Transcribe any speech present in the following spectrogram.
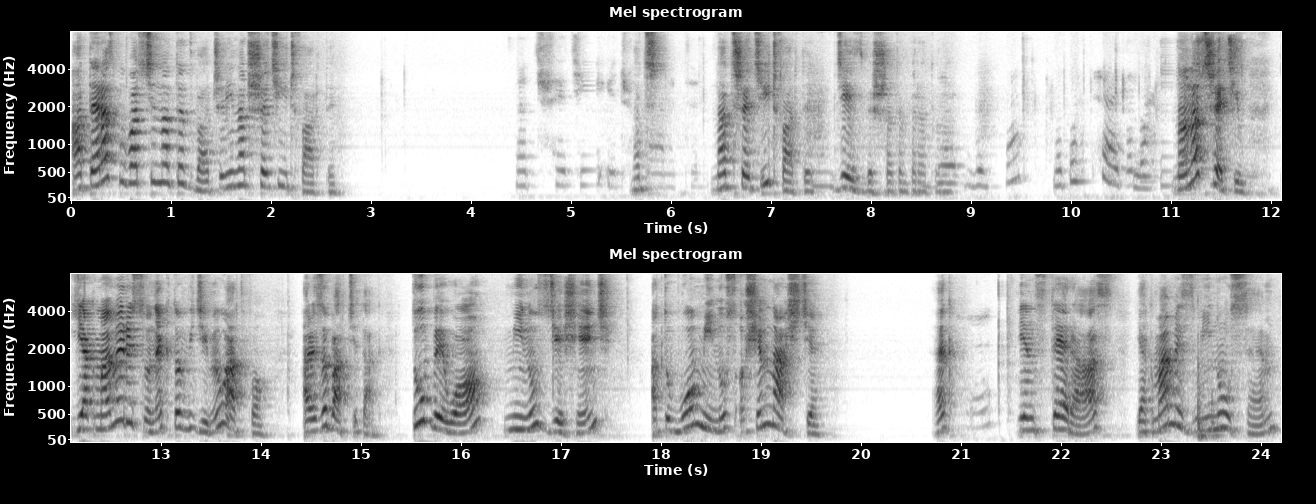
A teraz popatrzcie na te dwa, czyli na trzeci i czwarty. Na trzeci i Na trz- czwarty. Na trzeci i czwarty. Gdzie jest wyższa temperatura? No to w trzecim. No na trzecim. Jak mamy rysunek, to widzimy łatwo. Ale zobaczcie tak. Tu było minus 10, a tu było minus 18. Tak? Więc teraz, jak mamy z minusem,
